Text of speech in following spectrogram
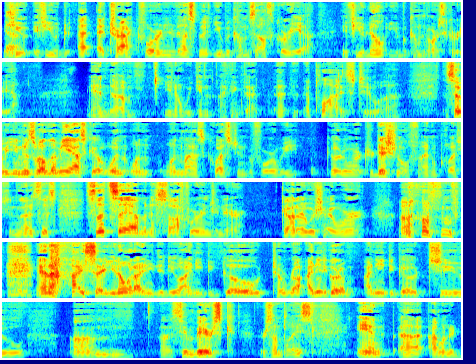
If yeah. you if you a- attract foreign investment, you become South Korea. If you don't, you become North Korea. And um, you know, we can. I think that uh, applies to uh, the Soviet Union as well. Let me ask uh, one, one, one last question before we go to our traditional final question. And that's this: So let's say I'm a software engineer God, I wish I were. Um, and I say, you know what I need to do? I need to go to I need to go to I need to go to um, uh, Simbirsk or someplace, and uh, I want to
